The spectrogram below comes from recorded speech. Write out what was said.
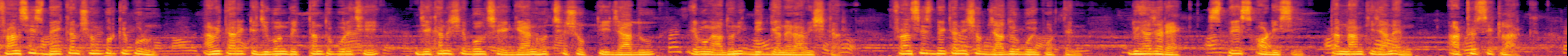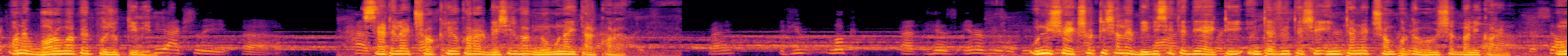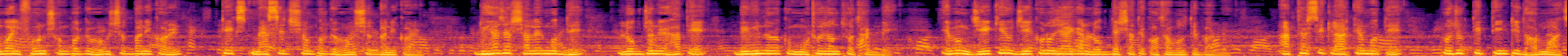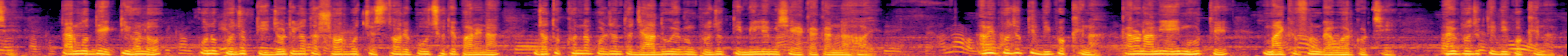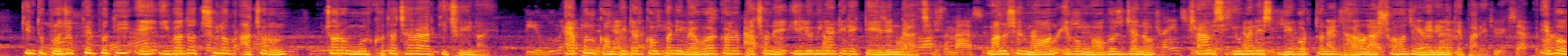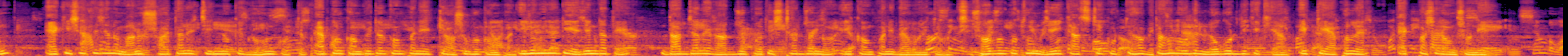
ফ্রান্সিস বেকান সম্পর্কে পড়ুন। আমি তার একটি জীবন বৃত্তান্ত পড়েছি, যেখানে সে বলছে, জ্ঞান হচ্ছে শক্তি, জাদু এবং আধুনিক বিজ্ঞানের আবিষ্কার। ফ্রান্সিস বেকান এসব জাদুর বই পড়তেন। দুই হাজার এক, স্পেস অডিসি। তার নাম কি জানেন? Arthur C Clarke. অনেক বড় মাপের প্রযুক্তিবিদ। স্যাটেলাইট সক্রিয় করার বেশিরভাগ নমুনাই তার করা। উনিশশো সালের বিবিসিতে দেওয়া একটি ইন্টারভিউতে সে ইন্টারনেট সম্পর্কে ভবিষ্যৎবাণী করেন। মোবাইল ফোন সম্পর্কে ভবিষ্যৎবাণী করেন টেক্সট মেসেজ সম্পর্কে ভবিষ্যৎবাণী করেন। দুই হাজার সালের মধ্যে লোকজনের হাতে বিভিন্ন রকম মুঠোযন্ত্র থাকবে এবং যে কেউ যে কোনো জায়গার লোকদের সাথে কথা বলতে পারবে। আর্থার সি ক্লার্কের মতে, প্রযুক্তির তিনটি ধর্ম আছে। তার মধ্যে একটি হলো, কোনো প্রযুক্তি জটিলতার সর্বোচ্চ স্তরে পৌঁছতে পারে না, যতক্ষণ না পর্যন্ত জাদু এবং প্রযুক্তি মিলেমিশে একাকার না হয়। আমি প্রযুক্তির বিপক্ষে না, কারণ আমি এই মুহূর্তে মাইক্রোফোন ব্যবহার করছি। আমি প্রযুক্তির বিপক্ষে না, কিন্তু প্রযুক্তির প্রতি এই ইবাদত সুলভ আচরণ চরম মূর্খতা ছাড়া আর কিছুই নয়। অ্যাপল কম্পিউটার কোম্পানি ব্যবহার করার পেছনে ইলুমিনাটির একটি এজেন্ডা আছে। মানুষের মন এবং মগজ যেন ট্রান্স হিউম্যানিস্ট বিবর্তনের ধারণা সহজে মেনে নিতে পারে। এবং একই সাথে যেন মানুষ শয়তানের চিহ্নকে গ্রহণ করতে পারে অ্যাপল কম্পিউটার কোম্পানি একটি অশুভ কোম্পানি ইলুমিনাটি এজেন্ডাতে দাজ্জালের রাজ্য প্রতিষ্ঠার জন্য এই কোম্পানি ব্যবহৃত হচ্ছে। সর্বপ্রথম যেই কাজটি করতে হবে তা হলো ওদের লোগোর দিকে খেয়াল। একটি অ্যাপলের এক পাশের অংশ নেই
